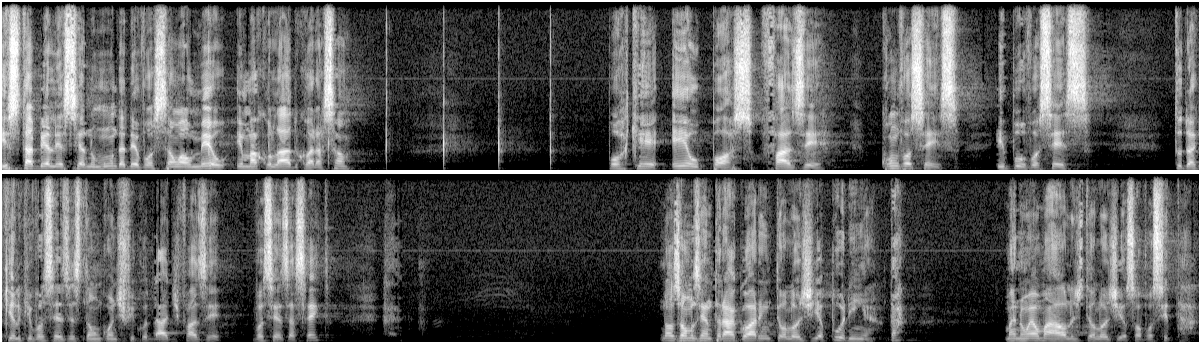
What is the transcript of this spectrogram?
estabelecer no mundo a devoção ao meu imaculado coração. Porque eu posso fazer com vocês e por vocês tudo aquilo que vocês estão com dificuldade de fazer. Vocês aceitam? Nós vamos entrar agora em teologia purinha, tá? Mas não é uma aula de teologia, só vou citar.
